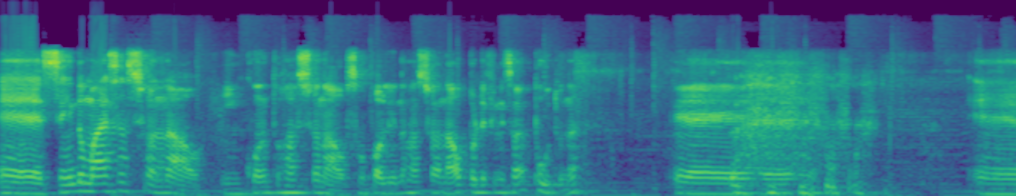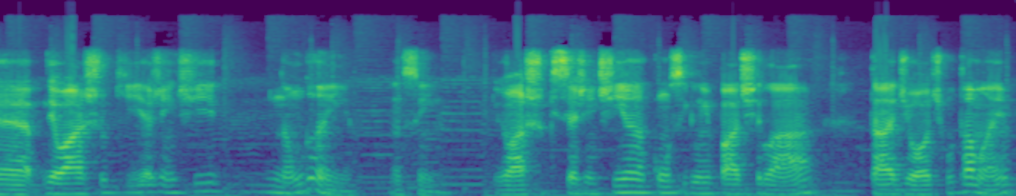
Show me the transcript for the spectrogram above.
É, sendo mais racional, enquanto racional, São Paulino racional, por definição, é puto, né? É, é, eu acho que a gente não ganha. Assim, eu acho que se a gente ia conseguir um empate lá, tá de ótimo tamanho.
